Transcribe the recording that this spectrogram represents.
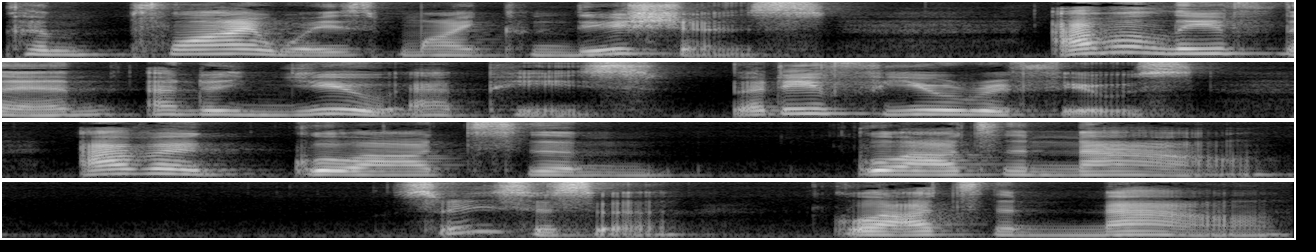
comply with my conditions, I will leave them and you at peace. But if you refuse, I will glut the glut the mouth. So this is a glut the mouth,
